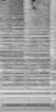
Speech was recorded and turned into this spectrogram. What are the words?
you.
